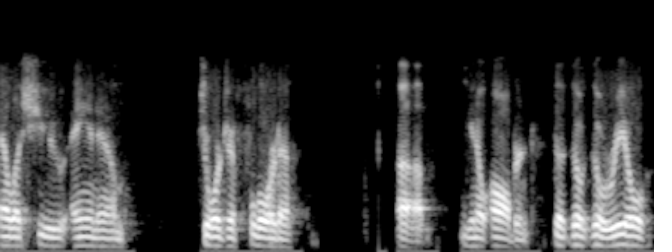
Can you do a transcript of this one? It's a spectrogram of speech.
LSU, A&M, Georgia, Florida, uh, you know, Auburn, the the, the real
